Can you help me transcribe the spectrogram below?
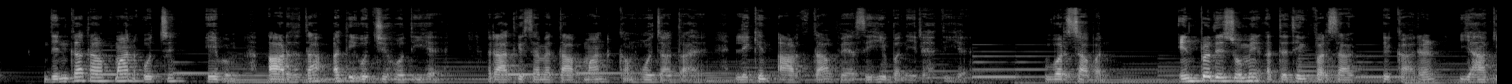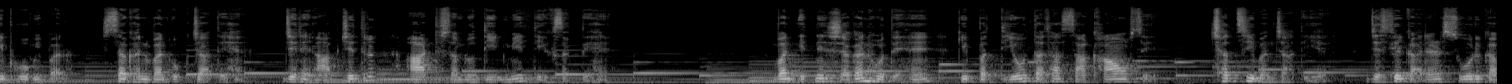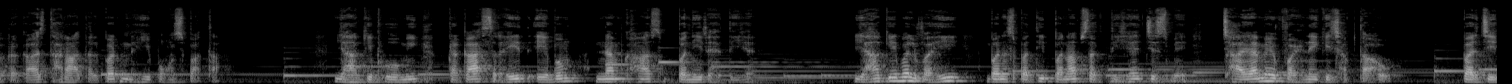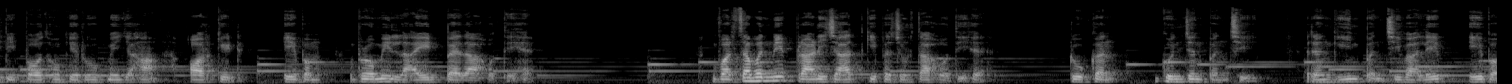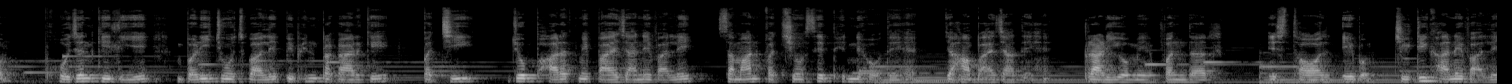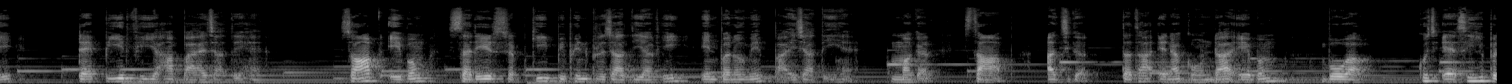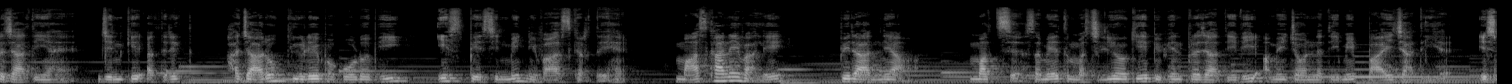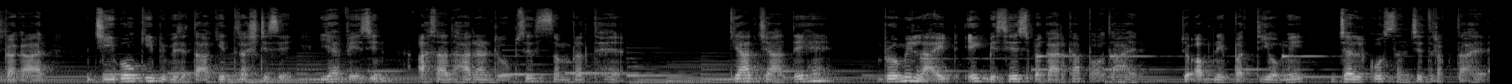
दिन का तापमान उच्च एवं आर्द्रता अति उच्च होती है। रात के समय तापमान कम हो जाता है, लेकिन आर्द्रता वैसी ही बनी रहती है। वर्षावन। इन प्रदेशों में अत्यधिक वर्षा के कारण यहाँ की भूमि पर सघन वन उग जाते हैं, जिन्हें आप चित्र आठ दशमलव तीन में देख सकते हैं। वन इतने सघन होते हैं कि पत्तियों तथा शाखाओं से छत सी बन जाती है, जिसके कारण सूर्य का प्रकाश धरातल पर नहीं पहुँच पाता। यहाँ की भूमि प्रकाश रहित एवं नम घास बनी रहती है। यहाँ केवल वही वनस्पति पनप सकती है, जिसमें छाया में बढ़ने की क्षमता हो। परजीवी पौधों के रूप में यहाँ ऑर्किड एवं ब्रोमीलाइड पैदा होते हैं। वर्षावन में प्राणी जात की प्रचुरता होती है। टूकन गुंजन पंछी, रंगीन पंछी वाले एवं भोजन के लिए बड़ी चोंच वाले विभिन्न प्रकार के पक्षी जो भारत में पाए जाने वाले समान पक्षियों से भिन्न होते हैं, यहाँ पाए जाते हैं। प्राणियों में बंदर, स्थल एवं चीटी खाने वाले टैपीर भी यहाँ पाए जाते हैं। सांप एवं शरीर सृप की विभिन्न प्रजातियाँ भी इन वनों में पाई जाती हैं। मगर सांप, अजगर तथा एनाकोंडा एवं बोआ कुछ ऐसी ही प्रजातियाँ हैं, जिनके अतिरिक्त हज़ारों कीड़े मकोड़े भी इस बेसिन में निवास करते हैं। मांस खाने वाले पिरान्या, मत्स्य समेत मछलियों की विभिन्न प्रजाति भी अमेजोन नदी में पाई जाती है। इस प्रकार जीवों की विविधता की दृष्टि से यह बेसिन असाधारण रूप से समृद्ध है। क्या आप जानते हैं ब्रोमिलाइट एक विशेष प्रकार का पौधा है, जो अपनी पत्तियों में जल को संचित रखता है।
